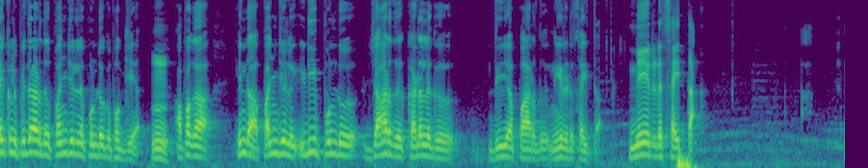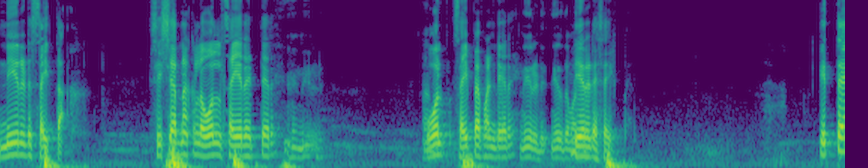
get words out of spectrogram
ಐಕುಲು ಪಿದಾಡ್ದು ಪಂಜಿಲ್ನ ಪುಂಡುಗು ಪೊಗ್ಗಿಯ. ಅಪಗ ಇಂದ ಪಂಜಿಳು ಇಡೀ ಪುಂಡು ಜಾರ್ದು ಕಡಲಗು ದೀಯ ಪಾರ್ದು ನೀರಿಡು ಸಹಿತ. ನೀರಿಡು ಸೈತ ನೀರಿಡು ಸೈತ ನಕಲ ಓಲ್ ಸೈರೆತ್ತೇರೆ ನೀರಿಡು. ಓಲ್ ಸೈಪೆ ಪಂಡೇರಿ? ನೀರಿಡು ನೀರ್ದ ನೀರಿಡೆ ಸೈಪೆ ಇತ್ತೆ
